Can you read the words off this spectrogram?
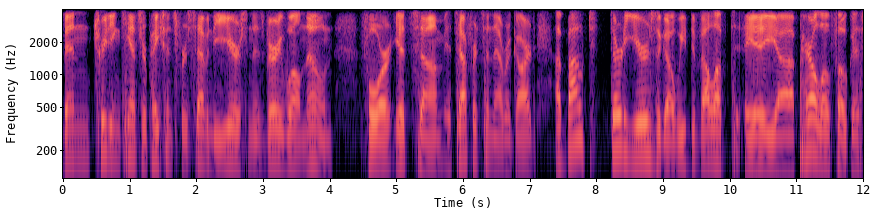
been treating cancer patients for 70 years and is very well known for its um, its efforts in that regard. About 30 years ago, we developed a uh, parallel focus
